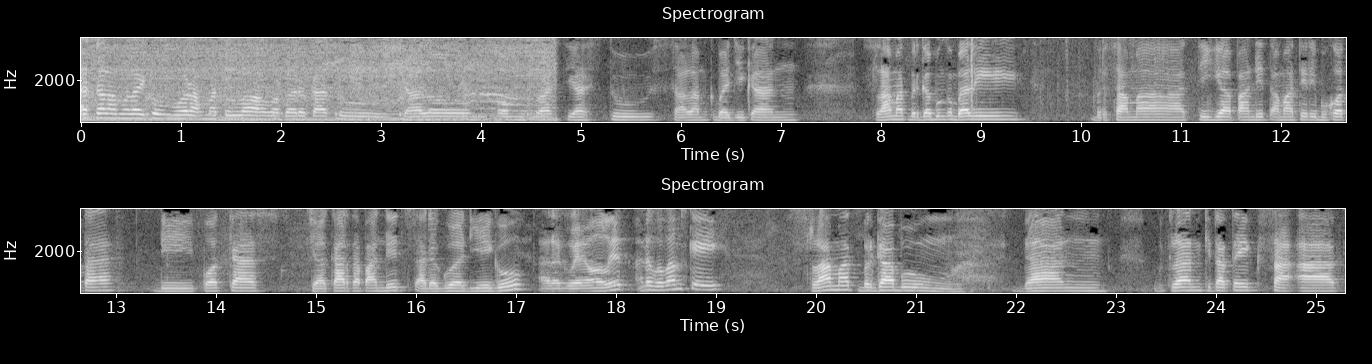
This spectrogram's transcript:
Assalamualaikum warahmatullahi wabarakatuh. Shalom, Om Swastiastu, salam kebajikan. Selamat bergabung kembali bersama tiga pandit amatir ibu kota Di podcast Jakarta Pandits. Ada gue Diego. Ada gue Olit. Ada gue Bamski. Selamat bergabung. Dan kebetulan kita take saat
